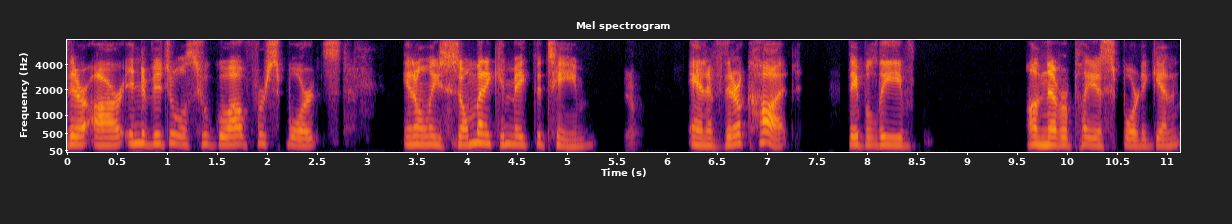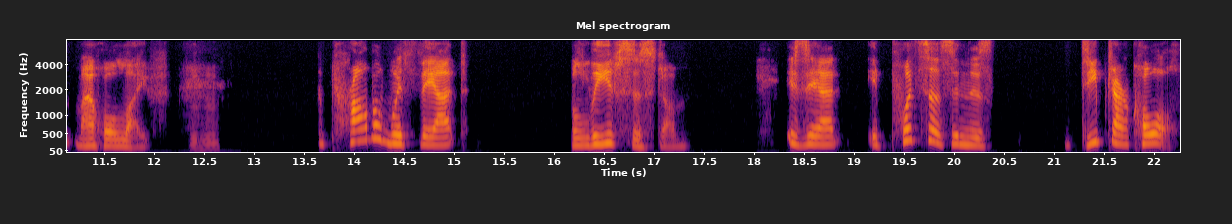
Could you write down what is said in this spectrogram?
There are individuals who go out for sports and only so many can make the team. Yep. And if they're cut, they believe I'll never play a sport again my whole life. Mhm. The problem with that belief system is that it puts us in this deep dark hole.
